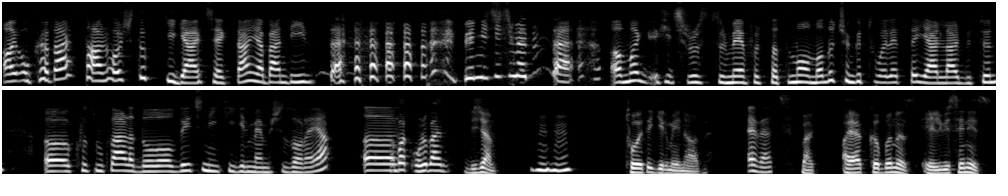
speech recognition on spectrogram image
Ay o kadar sarhoştuk ki gerçekten. Ya ben değildim de. ben hiç içmedim de. Ama hiç ruj sürmeye fırsatım olmadı. Çünkü tuvalette yerler bütün e, kusmuklarla dolu olduğu için iyi ki girmemişiz oraya. Ama bak onu ben diyeceğim. hı hı, Tuvalete girmeyin abi. evet. Bak ayakkabınız, elbiseniz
